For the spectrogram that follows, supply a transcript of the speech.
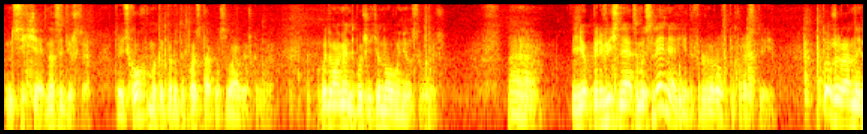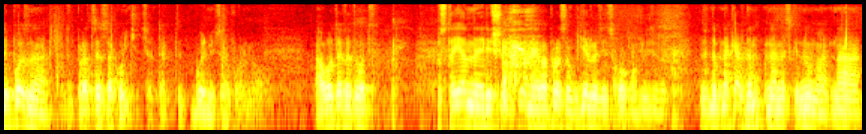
насытишься. То есть хохма, который ты просто так усваиваешь, в какой-то момент больше ничего нового не усвоишь. А, ее первичное осмысление, какие-то формировки простые, тоже рано или поздно этот процесс закончится. Так ты больницу оформил. А вот этот вот постоянное решение вопросов, где же здесь хохма, на, на каждом, на, на, ну, на, на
